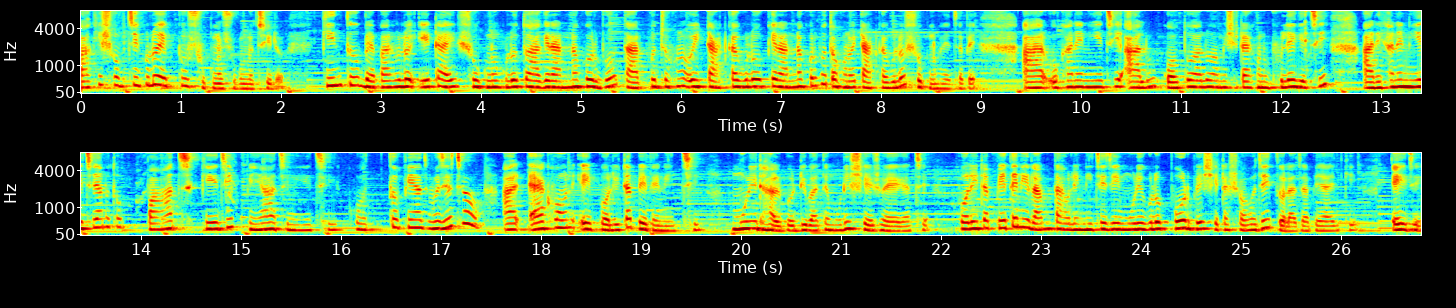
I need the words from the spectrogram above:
বাকি সবজিগুলো একটু শুকনো শুকনো ছিল। কিন্তু ব্যাপার হলো এটাই, শুকনোগুলো তো আগে রান্না করব, তারপর যখন ওই টাটকাগুলোকে রান্না করব তখন ওই টাটকাগুলো শুকনো হয়ে যাবে। আর ওখানে নিয়েছি আলু, কত আলু আমি সেটা এখন ভুলে গেছি। আর এখানে নিয়েছি জানো তো পাঁচ কেজি পেঁয়াজ নিয়েছি, কত পেঁয়াজ বুঝেছ? আর এখন এই পলিটা পেতে নিচ্ছি। মুড়ি ঢালবো, ডিবাতে মুড়ি শেষ হয়ে গেছে। পলিটা পেতে নিলাম, তাহলে নিচে যেই মুড়িগুলো পড়বে সেটা সহজেই তোলা যাবে আর কি। এই যে,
